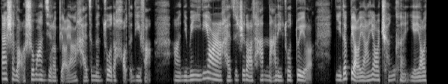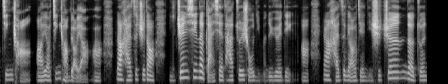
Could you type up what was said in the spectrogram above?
但是老是忘记了表扬孩子们做的好的地方啊。你们一定要让孩子知道他哪里做对了，你的表扬要诚恳，也要经常啊，要经常表扬啊，让孩子知道你真心的感谢他遵守你们的约定啊，让孩子了解你是真的尊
